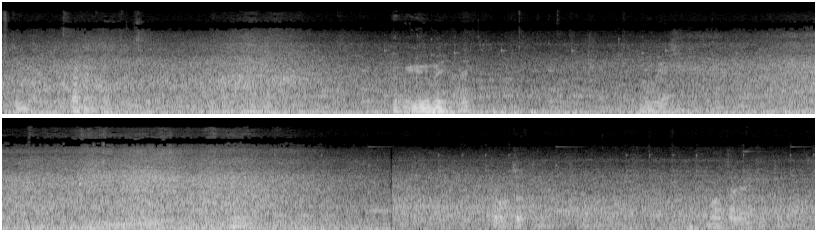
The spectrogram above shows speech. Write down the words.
ちょっと今中に入ってますけど、結構有名なね、有名人。今日ちょっとね、あの、マータ焼きっていうのを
